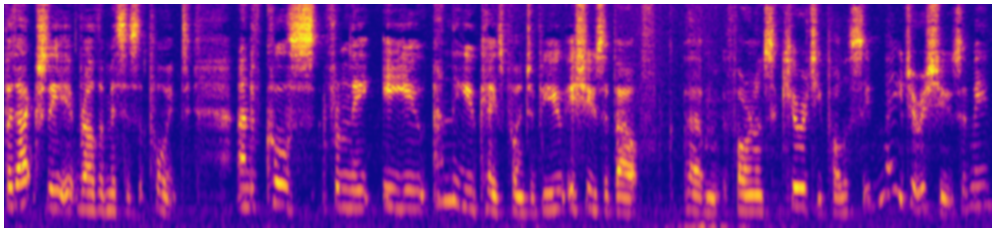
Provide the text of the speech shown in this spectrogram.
but actually, it rather misses the point. And of course, from the EU and the UK's point of view, issues about um, foreign and security policy, major issues. I mean,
